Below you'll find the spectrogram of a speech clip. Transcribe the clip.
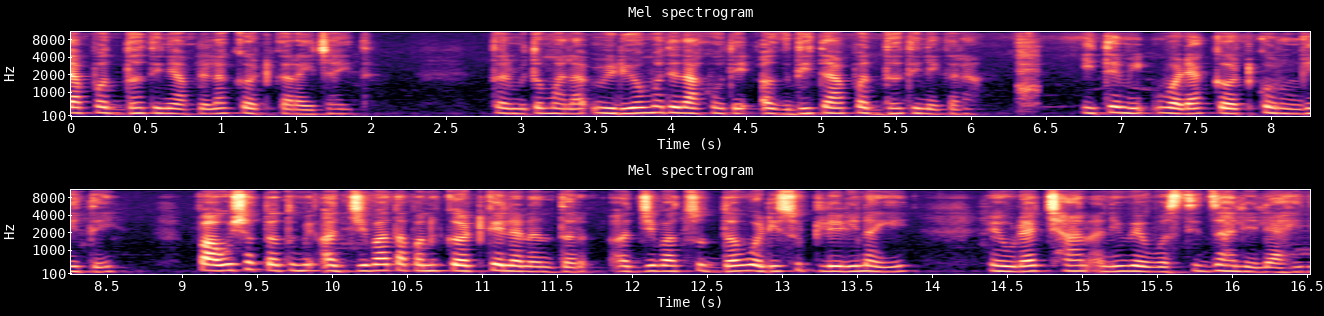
त्या पद्धतीने आपल्याला कट करायच्या आहेत. तर मी तुम्हाला व्हिडिओमध्ये दाखवते. अगदी त्या पद्धतीने करा. इथे मी वड्या कट करून घेते. पाहू शकता तुम्ही अजिबात आपण कट केल्यानंतर अजिबातसुद्धा वडी सुटलेली नाही एवढ्या छान आणि व्यवस्थित झालेल्या आहेत.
